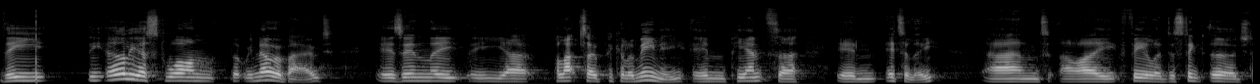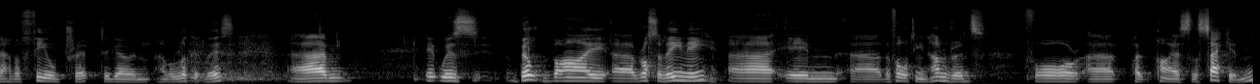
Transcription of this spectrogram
The, the earliest one that we know about is in the, the uh, Palazzo Piccolomini in Pienza in Italy, and I feel a distinct urge to have a field trip to go and have a look at this. Um, it was built by uh, Rossellino uh, in uh, the 1400s for Pope Pius II,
